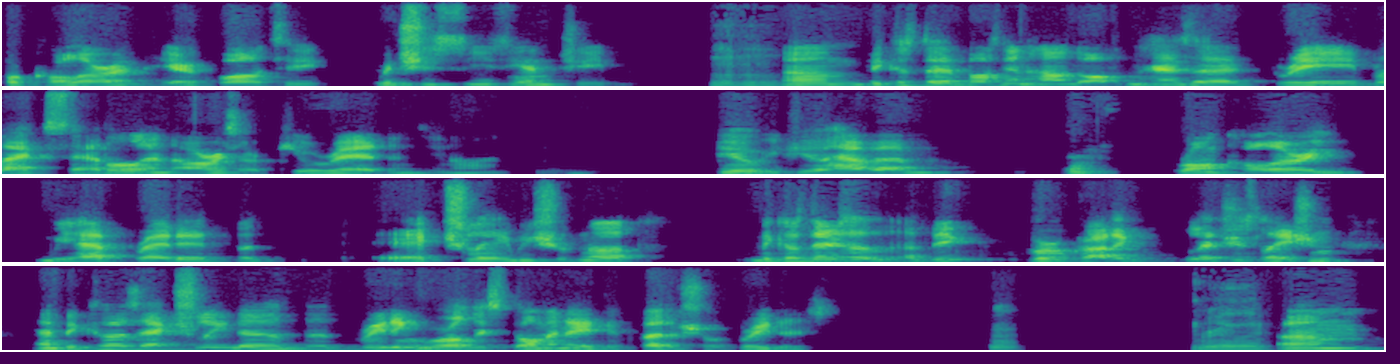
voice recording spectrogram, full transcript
for color and hair quality, which is easy and cheap. Mhm. Um, because the Bosnian Hound often has a gray black saddle, and ours are pure red. And you know, if you if you have a wrong color, you, we have bred it, but actually we should not because there's a, a big bureaucratic legislation, and because actually the, the breeding world is dominated by the show breeders. Really? Um,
